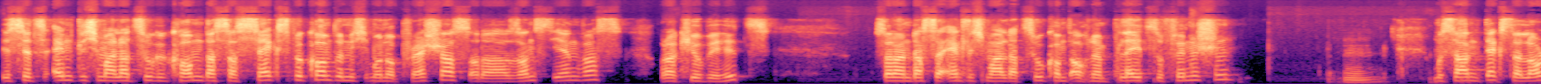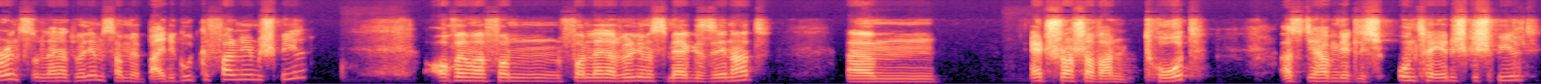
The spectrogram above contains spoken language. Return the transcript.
ist jetzt endlich mal dazu gekommen, dass er Sex bekommt und nicht immer nur Pressures oder sonst irgendwas oder QB-Hits, sondern dass er endlich mal dazu kommt, auch einen Play zu finishen. Mhm. muss sagen, Dexter Lawrence und Leonard Williams haben mir beide gut gefallen im Spiel. Auch wenn man von, von Leonard Williams mehr gesehen hat. Ähm, Edge Rusher waren tot. Also die haben wirklich unterirdisch gespielt.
